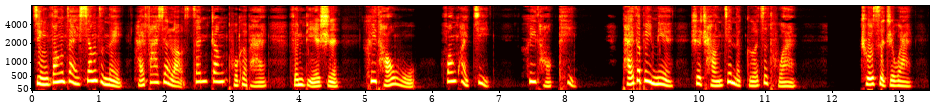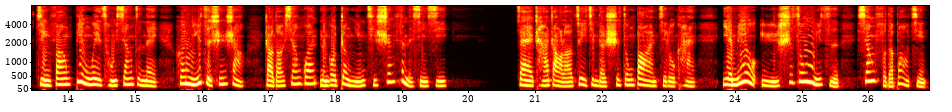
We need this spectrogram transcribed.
警方在箱子内还发现了三张扑克牌，分别是黑桃五、方块 G、黑桃 K。牌的背面是常见的格子图案。除此之外，警方并未从箱子内和女子身上找到相关能够证明其身份的信息。在查找了最近的失踪报案记录看，也没有与失踪女子相符的报警，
